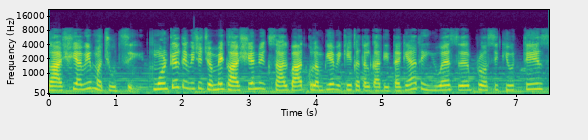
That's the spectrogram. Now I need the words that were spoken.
ਗਾਰਸ਼ੀਆ ਵੀ ਮੌਜੂਦ ਸੀ। ਮੌਂਟਰੀਅਲ ਦੇ ਵਿੱਚ ਜੰਮੇ ਗਾਰਸ਼ੀਆ ਨੂੰ 1 ਸਾਲ ਬਾਅਦ ਕੋਲੰਬੀਆ ਵਿਖੇ ਕਤਲ ਕਰ ਦਿੱਤਾ ਗਿਆ ਤੇ ਯੂਐਸ ਪ੍ਰੋਸੀਕਿਊਟਰਸ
